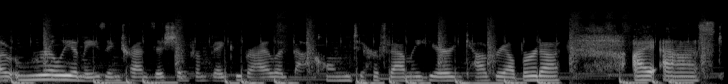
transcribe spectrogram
a, really amazing transition from Vancouver Island back home to her family here in Calgary, Alberta. I asked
